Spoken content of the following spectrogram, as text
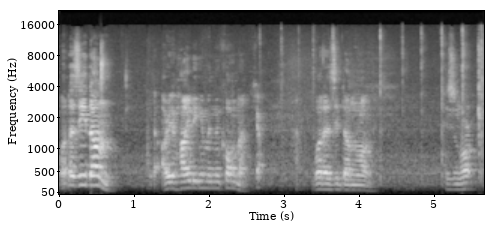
What has he done? Are you hiding him in the corner? Yep. What has he done wrong? He's an orc.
